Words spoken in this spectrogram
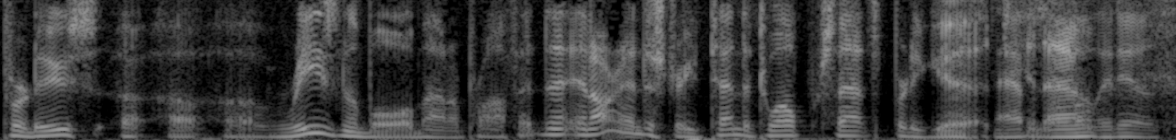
produce a, a, a, reasonable amount of profit in our industry, ten to twelve percent is pretty good. Absolutely, you know? it is.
